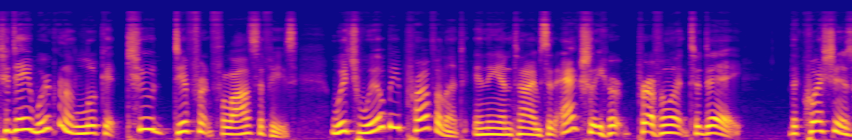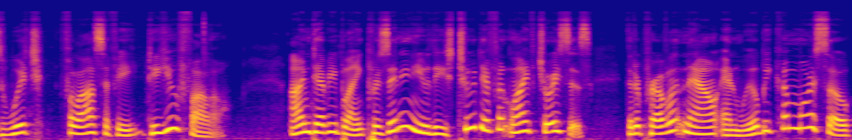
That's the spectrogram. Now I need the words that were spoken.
Today, we're going to look at two different philosophies which will be prevalent in the end times and actually are prevalent today. The question is which philosophy do you follow? I'm Debbie Blank presenting you these two different life choices that are prevalent now and will become more so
